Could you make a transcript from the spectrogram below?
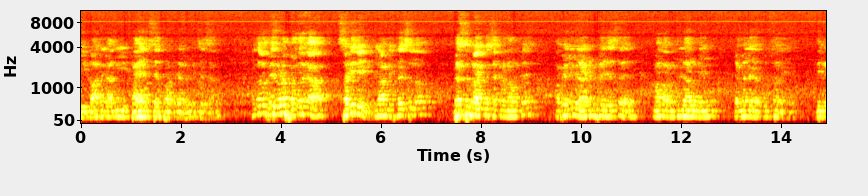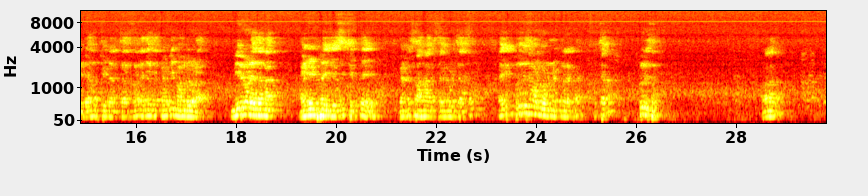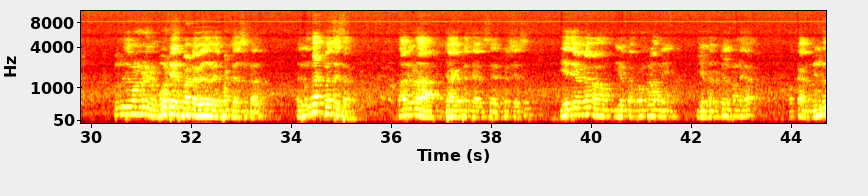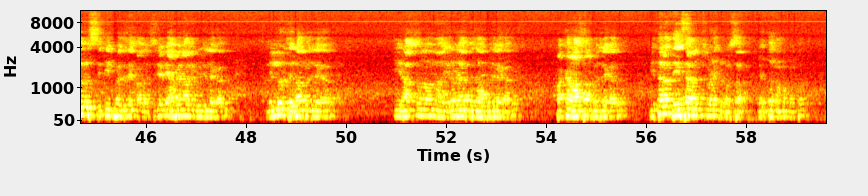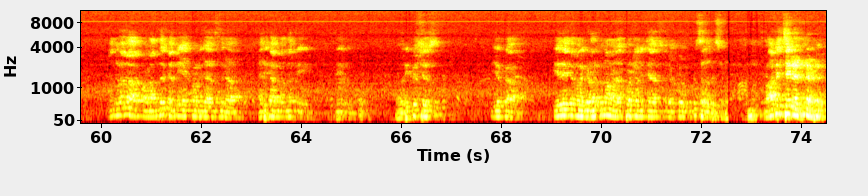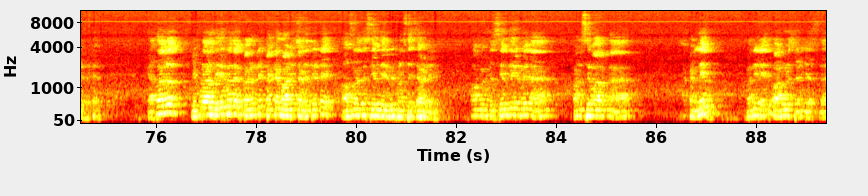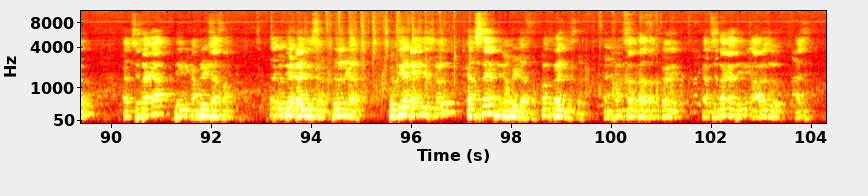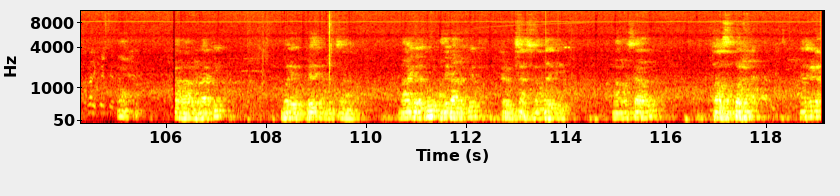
ఈ ఘాటు కానీ ఈ ట్రయల్స్ ఏర్పాటు కానీ అవన్నీ చేశాను అందులో మీరు కూడా ఫర్దర్గా స్టడీ చేయండి. ఇలాంటి ప్లేసుల్లో బెస్ట్ ప్రాక్టీస్ ఎక్కడైనా ఉంటే అవన్నీ మీరు ఐడెంటిఫై చేస్తే మళ్ళీ మంత్రి గారు నేను ఎమ్మెల్యే గారు కూర్చొని దీన్ని డెవలప్ చేయడానికి చేస్తాను అదేవిధంగా కమిటీ మెంబర్ కూడా మీరు కూడా ఏదైనా ఐడెంటిఫై చేసి చెప్తే వెంట సలహాలు ఇస్తాయి కూడా చేస్తాం. అయితే టూరిజం వాళ్ళు కూడా ఉన్నట్టున్నారు అక్కడ. వచ్చారా? టూరిజం అవునా టూరిజం వాళ్ళు కూడా ఇక్కడ బోట్ ఏర్పాటు ఏదో ఏర్పాటు చేస్తుంటారు. అది ఉందా? క్లోజ్ చేస్తారు? దాన్ని కూడా జాగ్రత్తగా చేయాల్సిన రిక్వెస్ట్ చేస్తూ ఏదేమైనా మనం ఈ యొక్క ప్రోగ్రామ్ని ఈ యొక్క రొట్టెల పండుగ ఒక్క నెల్లూరు సిటీ ప్రజలే కాదు. సిటీ అంటే యాభై నాలుగు డివిజన్లే కాదు. నెల్లూరు జిల్లా ప్రజలే కాదు. ఈ రాష్ట్రంలో ఉన్న ఇరవై ఆరు జిల్లా ప్రజలే కాదు. పక్క రాష్ట్రాల ప్రజలే కాదు. ఇతర దేశాల నుంచి కూడా ఇక్కడికి వస్తారు. ఎంతో నమ్మకంతో అందువల్ల వాళ్ళందరికీ అన్ని ఏర్పాట్లు చేయాల్సిందిగా అధికారులందరినీ నేను రిక్వెస్ట్ చేస్తూ ఈ యొక్క ఏదైతే మనం ఇక్కడ అనుకున్నాం ఆ ఏర్పాట్లన్నీ చేయాల్సిన కోరుకుంటూ సెలవు తీసుకున్నాం. మాట ఇచ్చేయండి అంటున్నాడు. గతంలో ఎప్పుడైనా తిరిగిపోతే పని ఉంటే టక్కన మాట ఇచ్చాడు. ఎందుకంటే అవసరమైతే సీఎం తిరిగి ఫండ్స్ తెచ్చేవాడని పాపం ఇప్పుడు సీఎం తిరిగిపోయినా ఫండ్స్ ఇవ్వాలన్నా అక్కడ లేవు. పని లేదు. వాళ్ళు కూడా స్టడీ చేస్తున్నారు. ఖచ్చితంగా దీన్ని కంప్లీట్ చేస్తాం. అది కొద్దిగా టైం తీసుకున్నాడు పిల్లలు గారు కొద్దిగా టైం తీసుకున్నాడు ఖచ్చితంగా దీన్ని కంప్లీట్ చేస్తాం. కొంత టైం తీసుకున్నాడు అండ్ ఫండ్స్ అంతా సర్దుకొని ఖచ్చితంగా దీన్ని ఆ రోజు గారికి మరియు వేదిక వచ్చిన నాయకులకు అధికారులకు ఇక్కడ వచ్చిన అందరికీ నా నమస్కారాలు. చాలా సంతోషం. ఎందుకంటే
